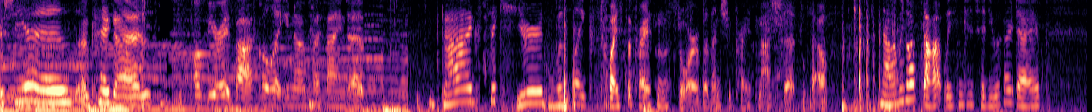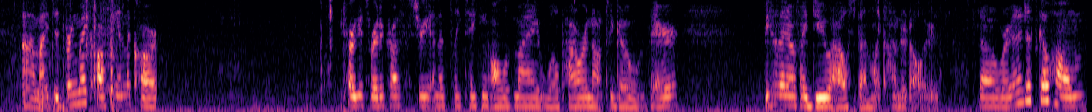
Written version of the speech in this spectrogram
There she is. Okay, guys. I'll be right back. I'll let you know if I find it. Bag secured. Was like twice the price in the store, but then she price matched it. So now that we got that, we can continue with our day. Um, I did bring my coffee in the car. Target's right across the street and it's like taking all of my willpower not to go there because I know if I do, I'll spend like $100. So we're gonna just go home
